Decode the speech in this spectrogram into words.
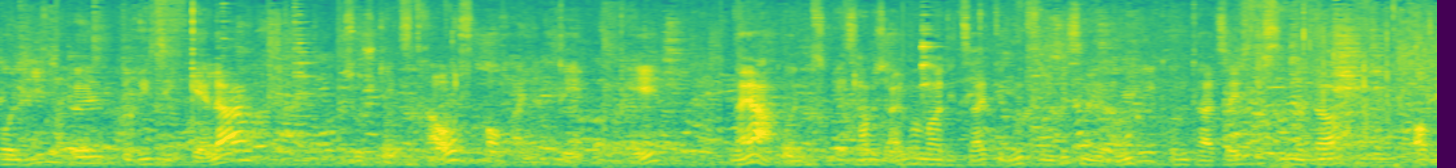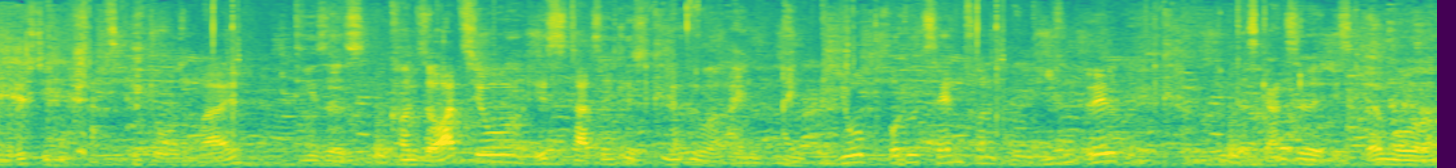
Olivenöl Brisigella, so steht es drauf, auch eine DOP. Naja, und jetzt habe ich einfach mal die Zeit genutzt, ein bisschen gegoogelt und tatsächlich sind wir da auf einen richtigen Schatz gestoßen, weil dieses Konsortio ist tatsächlich nur ein, ein Bioproduzent von Olivenöl. Und das Ganze ist irgendwo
